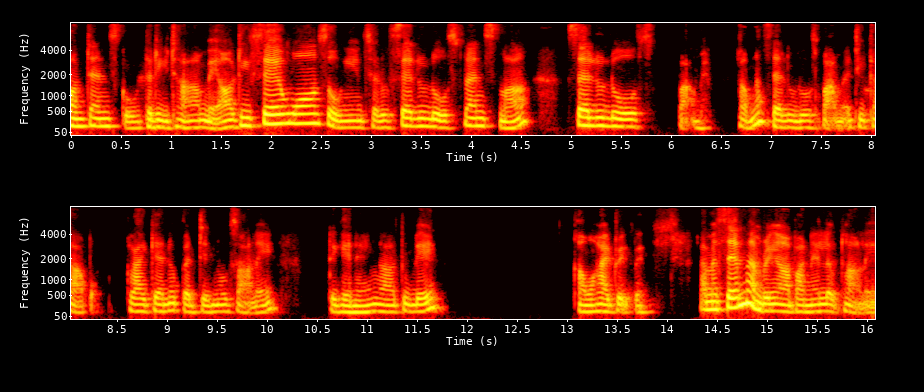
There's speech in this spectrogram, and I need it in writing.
contents ကိုသတိထားမယ်အော်ဒီ cell wall ဆိုရင်ကျတော့ cellulose plants မှာ cellulose ပါမယ်ဟုတ်နော် cellulose ပါမယ်အဓိကပေါ့ glycan တို့ pectin တို့စာလဲတကယ်နဲ့ငါသူလေ carbohydrate ပဲ ဒါပေမဲ့ cell membrane ကဘာနဲ့လောက်ထားလဲ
